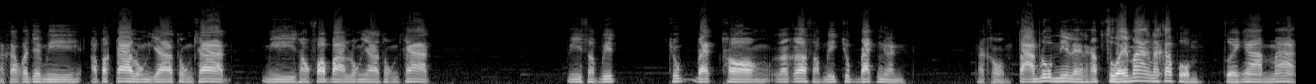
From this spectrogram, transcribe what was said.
นะครับก็จะมีอัปก้าลงยาธงชาติ มีทองฟ้าบาทลงยาธงชาติ มีสำริดชุบแบ็กทอง แล้วก็สำริดชุบแบ็กเงินนะครับผมตามรูปนี้เลยนะครับ สวยมากนะครับผมสวยงามมาก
